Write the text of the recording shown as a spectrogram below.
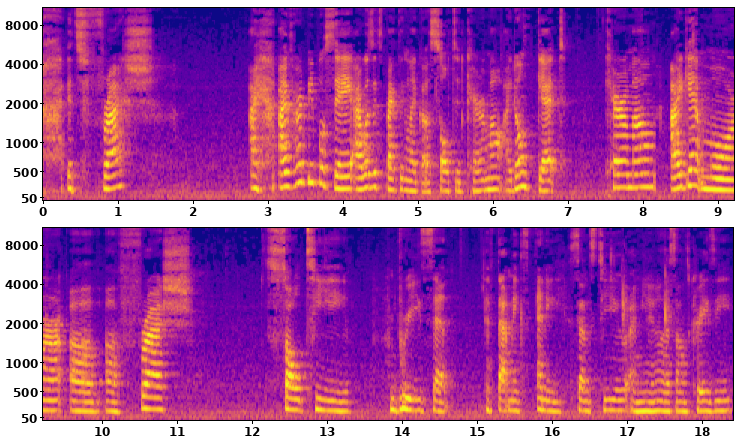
it's fresh. I, I've heard people say, I was expecting like a salted caramel. I don't get caramel. I get more of a fresh, salty breeze scent if that makes any sense to you. I mean, I know that sounds crazy.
